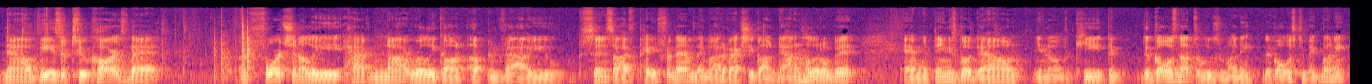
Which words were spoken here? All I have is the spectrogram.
now, these are two cards that unfortunately have not really gone up in value since I've paid for them. They might have actually gone down a little bit. And when things go down, you know, the key, the, the goal is not to lose money. The goal is to make money.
